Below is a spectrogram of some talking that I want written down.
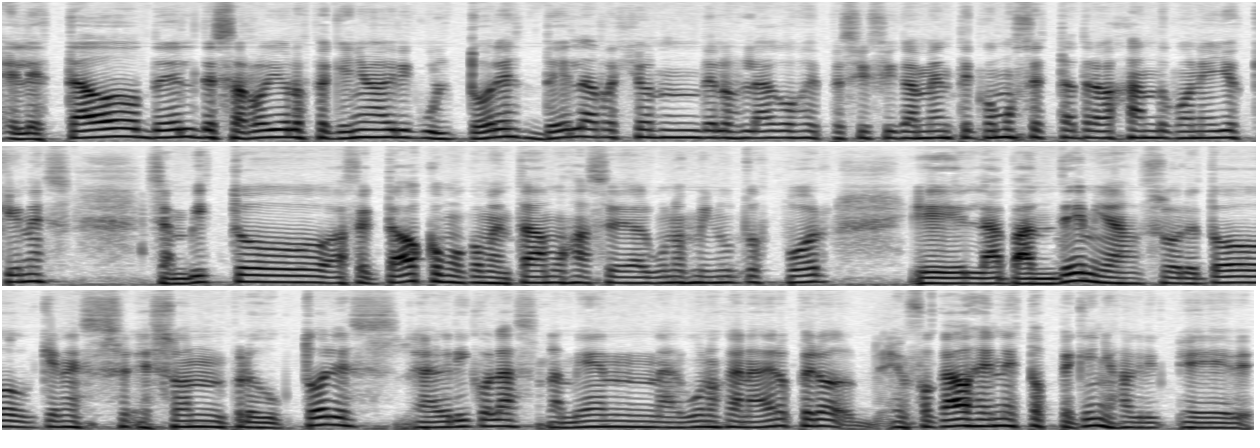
el estado del desarrollo de los pequeños agricultores de la región de los lagos específicamente, cómo se está trabajando con ellos, quienes se han visto afectados, como comentábamos hace algunos minutos, por eh, la pandemia, sobre todo quienes son productores agrícolas, también algunos ganaderos, pero enfocados en estos pequeños, eh,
